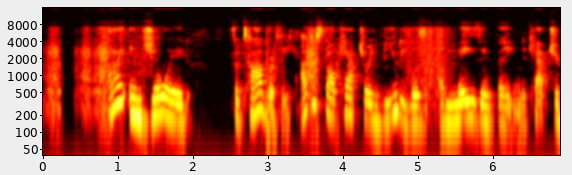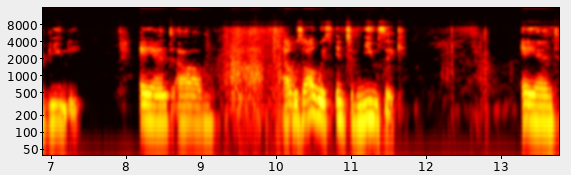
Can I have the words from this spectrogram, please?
I enjoyed photography. I just thought capturing beauty was an amazing thing to capture beauty. And um, I was always into music. And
